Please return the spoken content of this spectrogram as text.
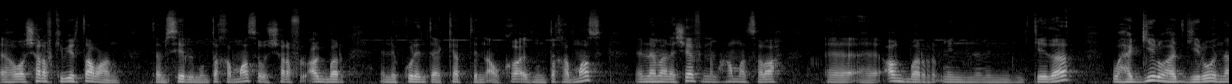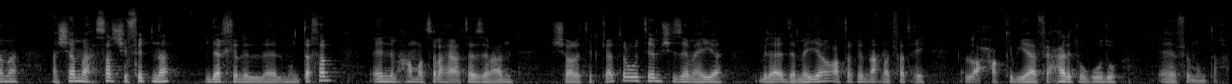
هو شرف كبير طبعا تمثيل المنتخب مصر والشرف الأكبر إن تكون أنت كابتن أو قائد منتخب مصر. إنما أنا شايف إن محمد صلاح آه، آه، أكبر من من كده وهتجيله هتجيله. إنما عشان ما يحصلش فتنة داخل ال- المنتخب إن محمد صلاح يعتذر عن شارة الكابتن وتمشي زي ما هي بلا أدمية. وأعتقد إن أحمد فتحي الأحق بيها في حالة وجوده آه، في المنتخب.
